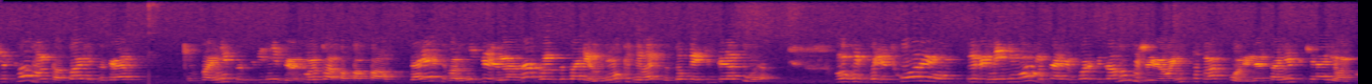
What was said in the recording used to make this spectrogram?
числа мы попали как раз в больницу Звенигород. Мой папа попал. До этого, неделю назад, он заболел. У него поднялась высокая температура. Мы вызвали скорую, ну, вернее, не мы, мы сами в городе Калуга живем, они в Подмосковье, Нарсанинский район.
